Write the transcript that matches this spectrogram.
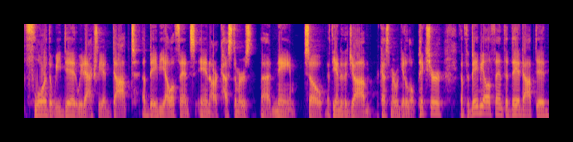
floor that we did, we'd actually adopt a baby elephant in our customer's uh, name. So at the end of the job, our customer would get a little picture of the baby elephant that they adopted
